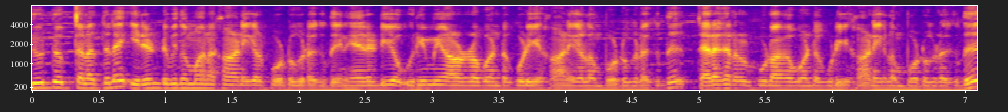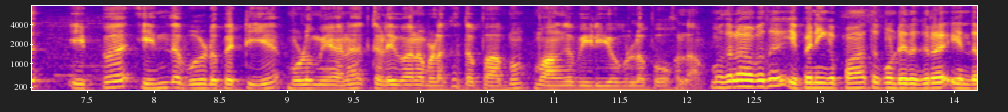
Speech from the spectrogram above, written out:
யூடியூப் தளத்தில் இரண்டு விதமான காணிகள் போட்டு கிடக்குது. நேரடியாக உரிமையாளரை வேண்டக்கூடிய காணிகளும் போட்டு கிடக்குது. தரகர்கள் கூட வேண்டக்கூடிய காணிகளும் போட்டு கிடக்குது. இப்போ இந்த வீடு பற்றிய முழுமையான தெளிவான விளக்கத்தை பார்ப்போம். வாங்க வீடியோக்குள்ளே போகலாம். முதலாவது இப்போ நீங்கள் பார்த்து கொண்டிருக்கிற இந்த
